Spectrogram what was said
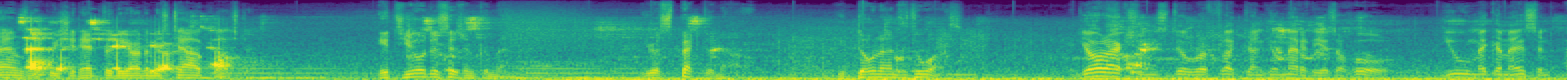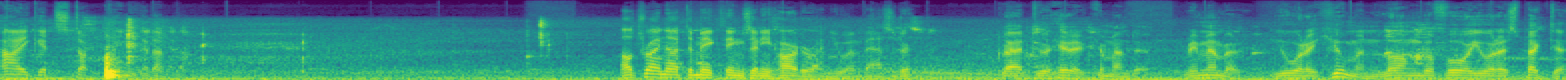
Sounds like we should head for the Artemis Tau cluster. It's your decision, Commander. You're a Spectre now. You don't answer to us. Your actions still reflect on humanity as a whole. You make a mess and I get stuck cleaning it up. I'll try not to make things any harder on you, Ambassador. Glad to hear it, Commander. Remember, you were a human long before you were a Spectre.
